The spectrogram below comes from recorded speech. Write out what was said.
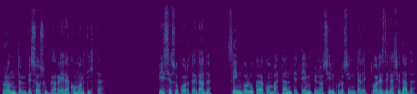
Pronto empezó su carrera como artista. Pese a su corta edad, se involucra con bastante temple en los círculos intelectuales de la ciudad,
